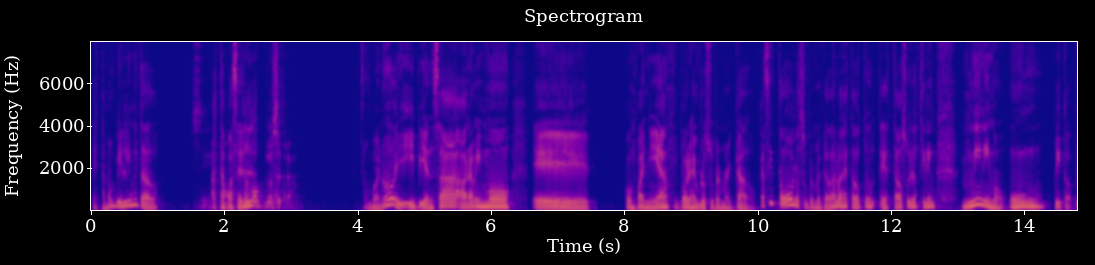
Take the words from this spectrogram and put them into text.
estamos bien limitados. Hasta para ser... bueno, y, piensa ahora mismo eh, compañías, por ejemplo, supermercados. Casi todos los supermercados de los Estados, Unidos tienen mínimo un pickup.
